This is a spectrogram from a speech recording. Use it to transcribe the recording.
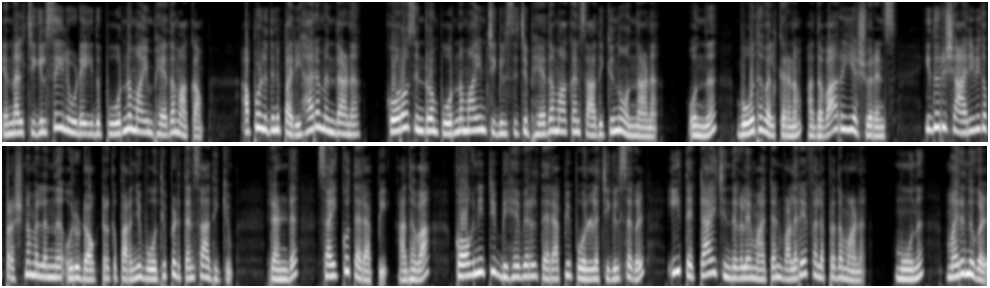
എന്നാൽ ചികിത്സയിലൂടെ ഇത് പൂർണമായും ഭേദമാക്കാം. അപ്പോൾ ഇതിന് പരിഹാരം എന്താണ്? കോറോ സിൻഡ്രോം പൂർണമായും ചികിത്സിച്ച് ഭേദമാക്കാൻ സാധിക്കുന്ന ഒന്നാണ്. ഒന്ന് ബോധവൽക്കരണം അഥവാ റീഅഷുറൻസ് ഇതൊരു ശാരീരിക പ്രശ്നമല്ലെന്ന് ഒരു ഡോക്ടർക്ക് പറഞ്ഞു ബോധ്യപ്പെടുത്താൻ സാധിക്കും. രണ്ട് സൈക്കോതെറാപ്പി അഥവാ കോഗ്നേറ്റീവ് ബിഹേവിയറൽ തെറാപ്പി പോലുള്ള ചികിത്സകൾ ഈ തെറ്റായ ചിന്തകളെ മാറ്റാൻ വളരെ ഫലപ്രദമാണ്. മൂന്ന് മരുന്നുകൾ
